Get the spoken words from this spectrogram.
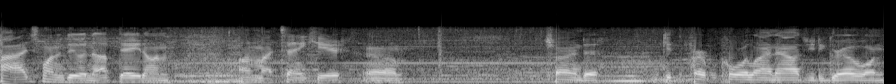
Hi, I just want to do an update on on my tank here. Um, trying to get the purple coralline algae to grow on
